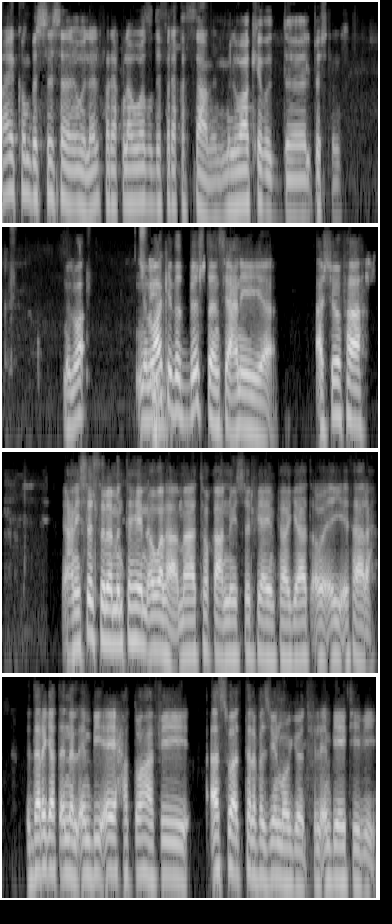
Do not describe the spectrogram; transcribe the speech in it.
رايكم بالسلسلة الأولى الفريق الأول ضد الفريق الثامن ملواكي ضد البيستنز ملوا... ملواكي ضد بيستنز يعني أشوفها يعني سلسلة منتهيه من أولها. ما أتوقع إنه يصير فيها اي مفاجات أو أي إثارة لدرجة إن ال NBA حطوها في اسوء تلفزيون موجود في ال NB A TV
